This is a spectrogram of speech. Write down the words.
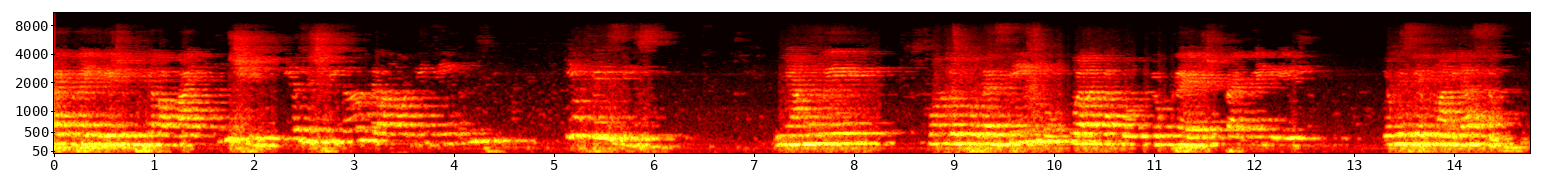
irmã para a igreja, porque ela vai contigo. E a gente ligando, ela atendendo, enfim. E eu fiz isso. Me arrumei. Quando eu estou descendo o elevador do meu prédio para ir para a igreja, eu recebo uma ligação.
